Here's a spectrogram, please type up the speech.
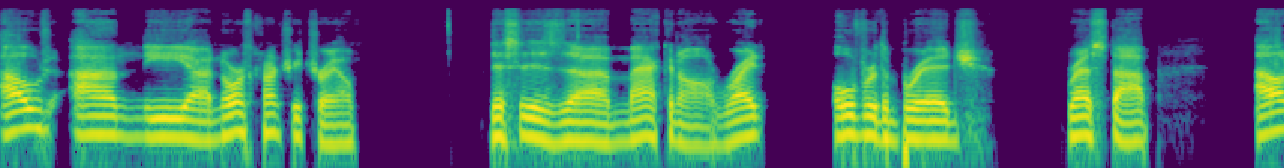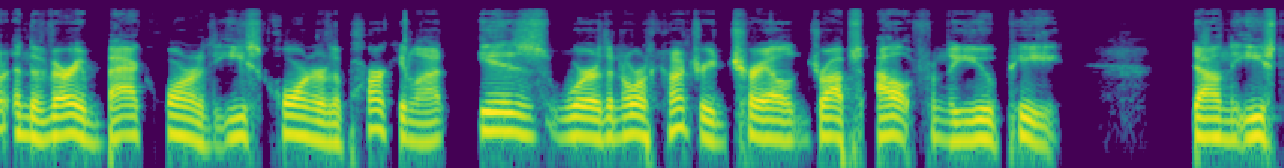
out on the uh, North Country Trail. This is uh, Mackinac, right over the bridge, rest stop. Out in the very back corner, the east corner of the parking lot, is where the North Country Trail drops out from the UP down the east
